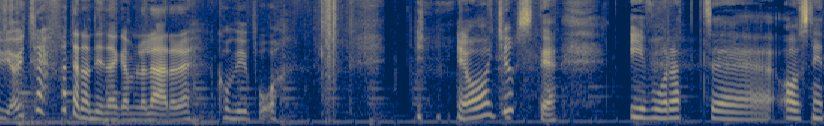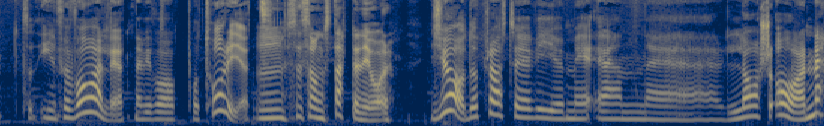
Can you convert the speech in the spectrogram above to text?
Du, jag har ju träffat en av dina gamla lärare, kom vi ju på. Ja, just det. I vårt eh, avsnitt inför valet när vi var på torget. Mm, säsongstarten i år. Ja, då pratade vi ju med en eh, Lars Arne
